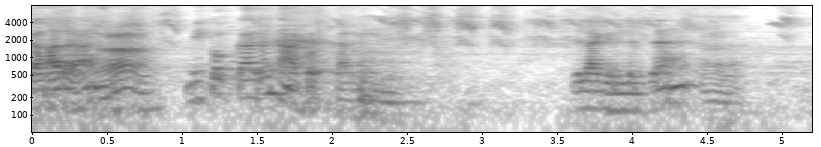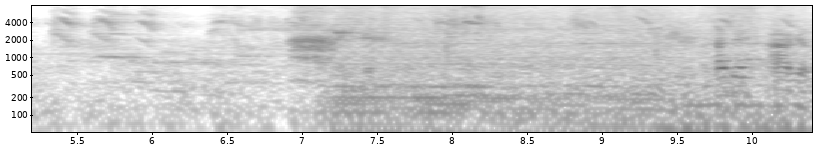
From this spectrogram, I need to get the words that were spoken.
కారా? మీకు ఒక కారు నాకు ఒక కారు ఇలాగ వెళ్ళొద్దా అదే ఆగదు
